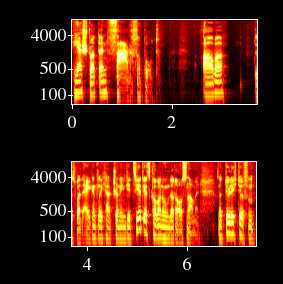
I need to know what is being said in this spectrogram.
herrscht dort ein Fahrverbot. Aber das Wort eigentlich hat schon indiziert, jetzt kommen 100 Ausnahmen. Natürlich dürfen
